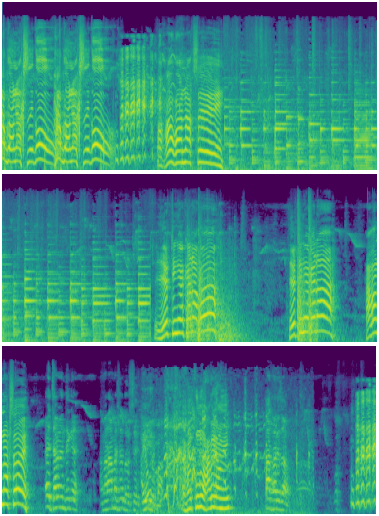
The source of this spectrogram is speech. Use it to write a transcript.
হাগা নাকছে গো হাগা নাকছে গো হাগা নাকছে লেটিংয়ে কেনা গো লেটিংয়ে কেনা হাগা নাকছে এই যাবেন থেকে আমার আমার সাথে ধরছে। এখন কোনো ভাবি আমি। পাথারে যাও।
